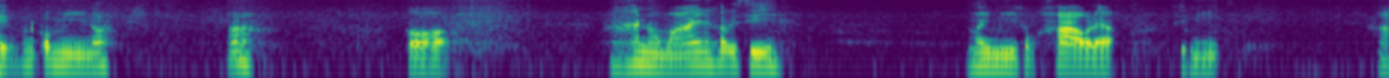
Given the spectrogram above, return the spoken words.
ล็กๆมันก็มีเนาะอะก็หาหน่อไม้นะครับพี่ซีไม่มีกับข้าวแล้ว ทีนี้ หา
